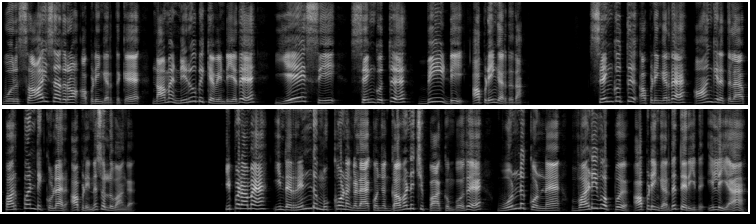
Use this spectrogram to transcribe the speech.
ஒரு சாய் சதுரம் அப்படிங்கிறதுக்கு நாம நிரூபிக்க வேண்டியது ஏசி செங்குத்து பிடி அப்படிங்கிறது தான் செங்குத்து அப்படிங்கிறத ஆங்கிலத்தில் பர்பண்டிகுலர் அப்படின்னு சொல்லுவாங்க. இப்போ நாம இந்த ரெண்டு முக்கோணங்களை கொஞ்சம் கவனிச்சு பார்க்கும்போது ஒன்றுக்கொன்று வடிவப்பு அப்படிங்கிறது தெரியுது இல்லையா?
